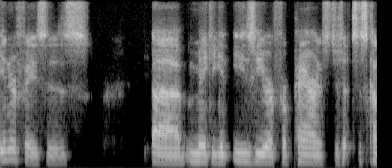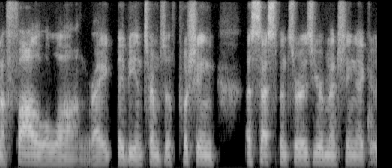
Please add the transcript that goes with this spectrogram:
interfaces uh, making it easier for parents to just kind of follow along, right? Maybe in terms of pushing assessments, or as you were mentioning, like uh,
